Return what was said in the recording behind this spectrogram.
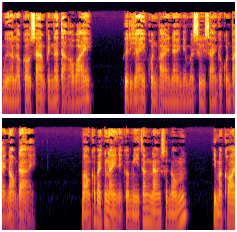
เมืองแล้วก็สร้างเป็นหน้าต่างเอาไว้ เพื่อที่จะให้คนภายในเนี่ยมาสื่อสารกับคนภายนอกได้ มองเข้าไปข้างในเนี่ยก็มีทั้งนางสนมที่มาคอย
